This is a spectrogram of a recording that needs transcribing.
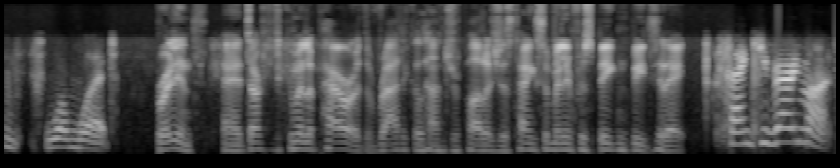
It's one word. Brilliant. Uh, Dr. Camilla Power, the radical anthropologist, thanks a million for speaking to me today. Thank you very much.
